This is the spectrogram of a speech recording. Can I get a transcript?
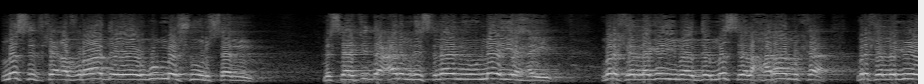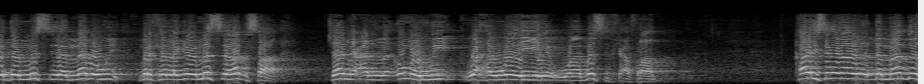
masjidka afraad ee ugu mashhuursan masaajidda caalamlislaami uu leeyahay marka laga yimaado masjid alxaraamka marka laga yimaado masjid annabowi marka laga yimaado masjid aqsa jaamic alumawi waxa weeye waa masjidka afraad. Kaa isagana dhammaantood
